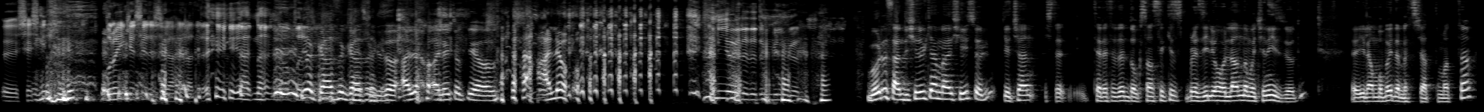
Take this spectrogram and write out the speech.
Ee, ses Burayı keseriz ya herhalde. yani ne, ne yaparız? Yok kalsın kalsın güzel. Alo, alo çok iyi oldu. alo. Niye öyle dedim bilmiyorum. Bu arada sen düşünürken ben şeyi söyleyeyim. Geçen işte TRT'de 98 Brezilya Hollanda maçını izliyordum. İlhan Baba'ya da mesaj attım hatta.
